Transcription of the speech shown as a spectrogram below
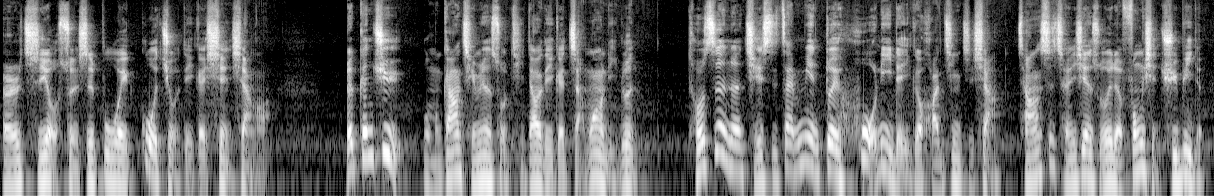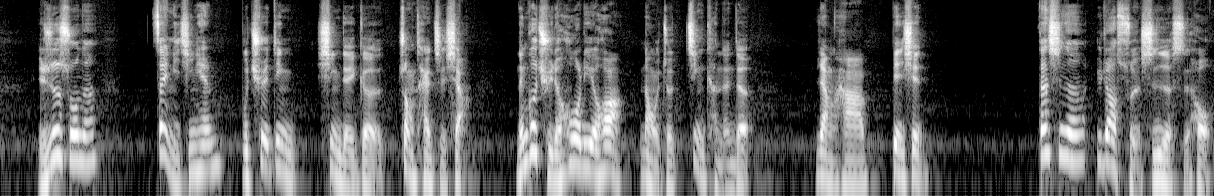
而持有损失部位过久的一个现象哦。而根据我们刚刚前面所提到的一个展望理论，投资人呢，其实在面对获利的一个环境之下，常常是呈现所谓的风险趋避的。也就是说呢，在你今天不确定性的一个状态之下，能够取得获利的话，那我就尽可能的让它变现。但是呢，遇到损失的时候，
